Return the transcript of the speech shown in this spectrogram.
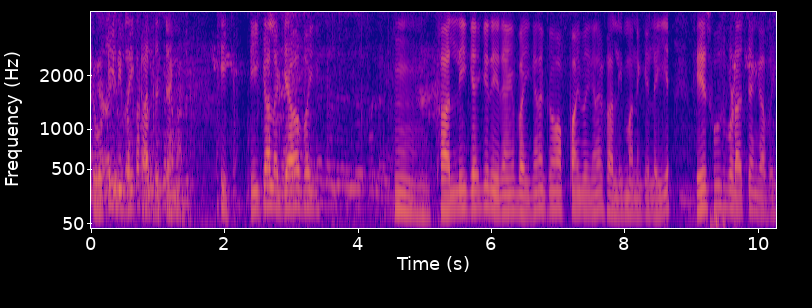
ਛੋਟੀ ਨਹੀਂ ਬਾਈ ਕੱਦ ਚੰਗਾ। ਠੀਕ ਹੈ ਟੀਕਾ ਲੱਗਿਆ ਵਾ ਬਾਈ। ਹੂੰ ਖਾਲੀ ਕਹਿ ਕੇ ਦੇ ਦਾਂਗੇ ਬਾਈ ਕਹਿੰਦਾ ਕਿਉਂ ਆਪਾਂ ਵੀ ਬਾਈ ਕਹਿੰਦਾ ਖਾਲੀ ਮੰਨ ਕੇ ਲਈ ਹੈ ਫੇਸ ਫੂਸ ਬੜਾ ਚੰਗਾ ਬਾਈ।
